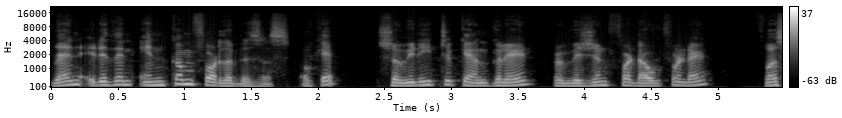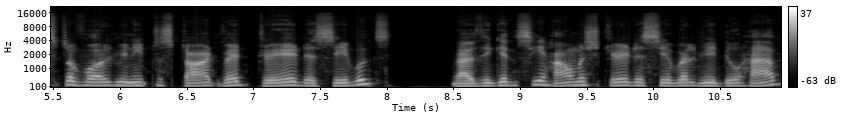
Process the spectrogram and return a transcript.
then it is an income for the business. Okay. So we need to calculate provision for doubtful debt. First of all, we need to start with trade receivables. Now, as you can see how much trade receivable we do have.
